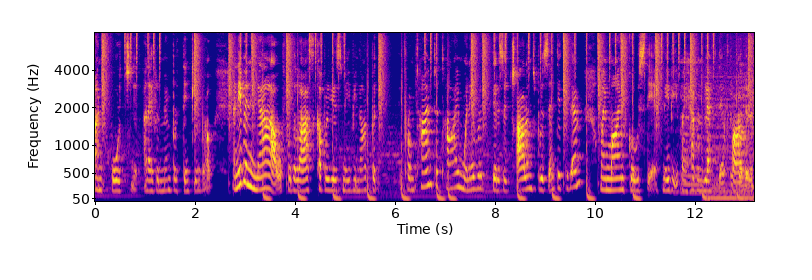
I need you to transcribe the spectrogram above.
unfortunate. And i remember thinking about and even now for the last couple of years maybe not but from time to time whenever there is a challenge presented to them my mind goes there. Maybe if i haven't mm, left their father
